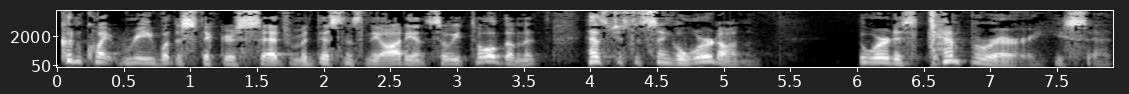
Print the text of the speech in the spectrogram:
Couldn't quite read what the stickers said from a distance in the audience, so he told them it has just a single word on them. The word is temporary, he said.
